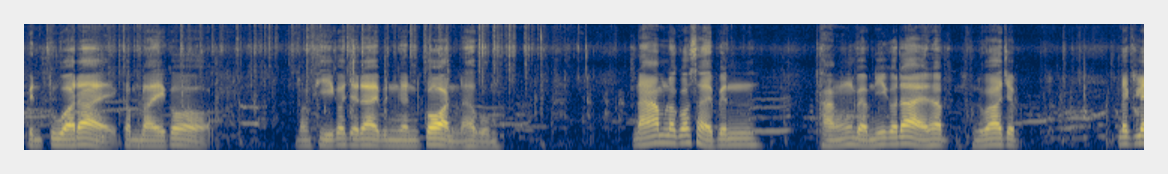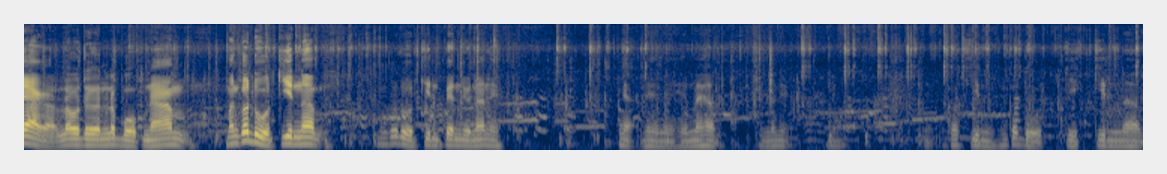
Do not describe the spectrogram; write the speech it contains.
เป็นตัวได้กำไรก็บางทีก็จะได้เป็นเงินก้อนนะครับผม น้ำเราก็ใส่เป็นถังแบบนี้ก็ได้ครับ หรือว่าจะแรกๆอะเราเดินระบบน้ำมันก็ดูดกินนะครับ มันก็ดูดกินเป็นอยู่นั่นนี่เนี่ยนี่นเห็นไหมครับเห็นไหมเนี่ยก็กินมันก็ดูดอีกกินนะครับ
